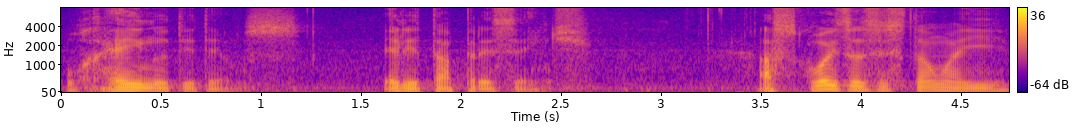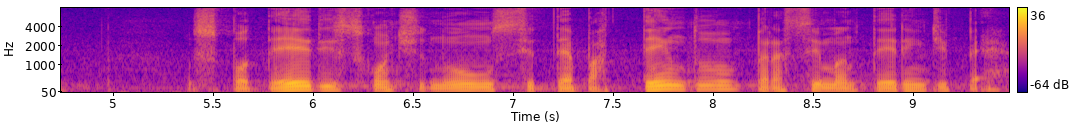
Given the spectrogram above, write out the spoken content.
o reino de Deus, ele está presente. As coisas estão aí, os poderes continuam se debatendo para se manterem de pé.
